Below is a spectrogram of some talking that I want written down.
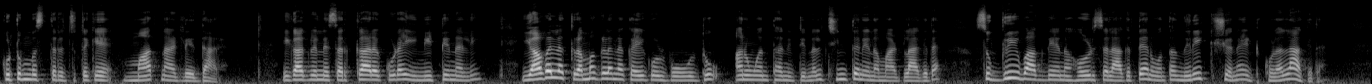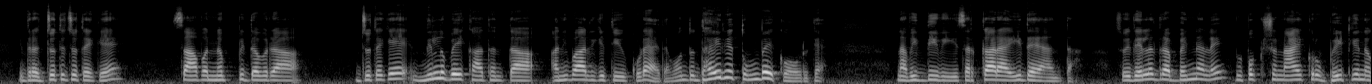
ಕುಟುಂಬಸ್ಥರ ಜೊತೆಗೆ ಮಾತನಾಡಲಿದ್ದಾರೆ. ಈಗಾಗಲೇ ಸರ್ಕಾರ ಕೂಡ ಈ ನಿಟ್ಟಿನಲ್ಲಿ ಯಾವೆಲ್ಲ ಕ್ರಮಗಳನ್ನು ಕೈಗೊಳ್ಳಬಹುದು ಅನ್ನುವಂಥ ನಿಟ್ಟಿನಲ್ಲಿ ಚಿಂತನೆಯನ್ನು ಮಾಡಲಾಗಿದೆ. ಸುಗ್ರೀವಾಜ್ಞೆಯನ್ನು ಹೊರಡಿಸಲಾಗುತ್ತೆ ಅನ್ನುವಂಥ ನಿರೀಕ್ಷೆಯನ್ನು ಇಟ್ಕೊಳ್ಳಲಾಗಿದೆ. ಇದರ ಜೊತೆ ಜೊತೆಗೆ ಸಾವನ್ನಪ್ಪಿದವರ ಜೊತೆಗೆ ನಿಲ್ಲಬೇಕಾದಂಥ ಅನಿವಾರ್ಯತೆಯೂ ಕೂಡ ಇದೆ. ಒಂದು ಧೈರ್ಯ ತುಂಬಬೇಕು ಅವ್ರಿಗೆ. ನಾವಿದ್ದೀವಿ ಸರ್ಕಾರ ಇದೆ ಅಂತ. ಸೊ ಇದೆಲ್ಲದರ ಬೆನ್ನಲ್ಲೇ ವಿಪಕ್ಷ ನಾಯಕರು ಭೇಟಿಯನ್ನು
